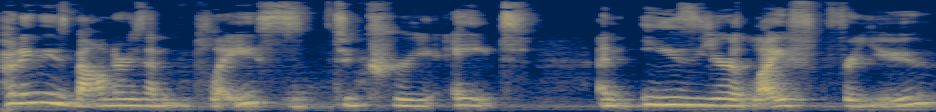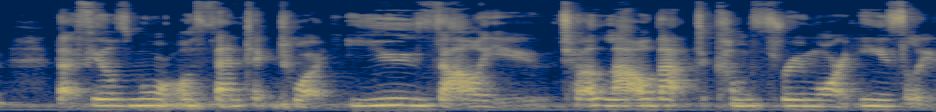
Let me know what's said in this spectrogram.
putting these boundaries in place to create an easier life for you that feels more authentic to what you value, to allow that to come through more easily.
